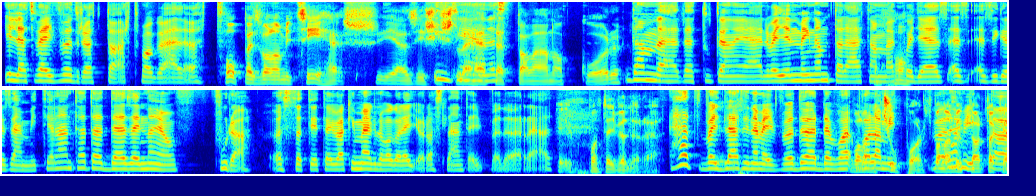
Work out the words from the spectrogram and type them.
illetve egy vödröt tart maga előtt. Hopp, ez valami céhes jelzés is Igen, lehetett talán akkor. Nem lehetett utána járni, vagy én még nem találtam Aha. meg, hogy ez, ez, ez igazán mit jelenthetett, de ez egy nagyon fura összetétel, aki meglovagol egy oroszlánt egy vödörrel. Pont egy vödörrel. Hát, vagy lehet, hogy nem egy vödör, de va- valami, valami csuport, valami tart a kezébe.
